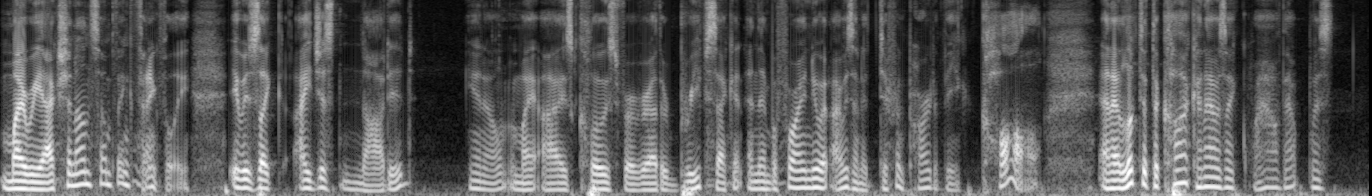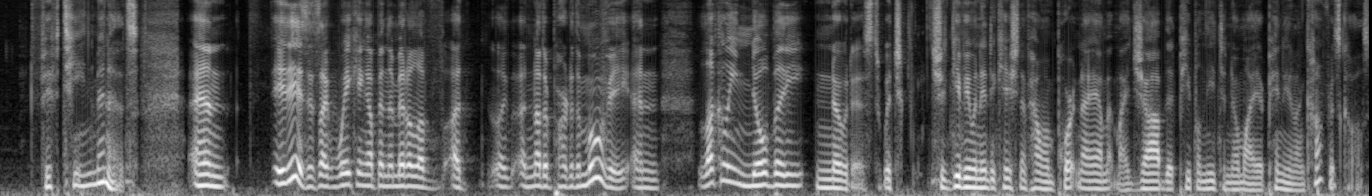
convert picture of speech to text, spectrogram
my reaction on something. Thankfully, it was like I just nodded, you know, my eyes closed for a rather brief second, and then before I knew it, I was in a different part of the call, and I looked at the clock and I was like, "Wow, that was 15 minutes," and it is. It's like waking up in the middle of a like another part of the movie, and luckily nobody noticed, which should give you an indication of how important I am at my job. That people need to know my opinion on conference calls,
